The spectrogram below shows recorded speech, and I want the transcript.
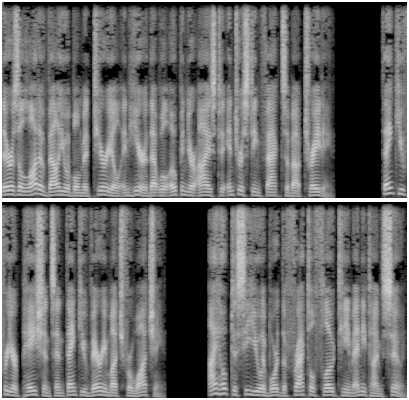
There is a lot of valuable material in here that will open your eyes to interesting facts about trading. Thank you for your patience and thank you very much for watching. I hope to see you aboard the Fractal Flow team anytime soon.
